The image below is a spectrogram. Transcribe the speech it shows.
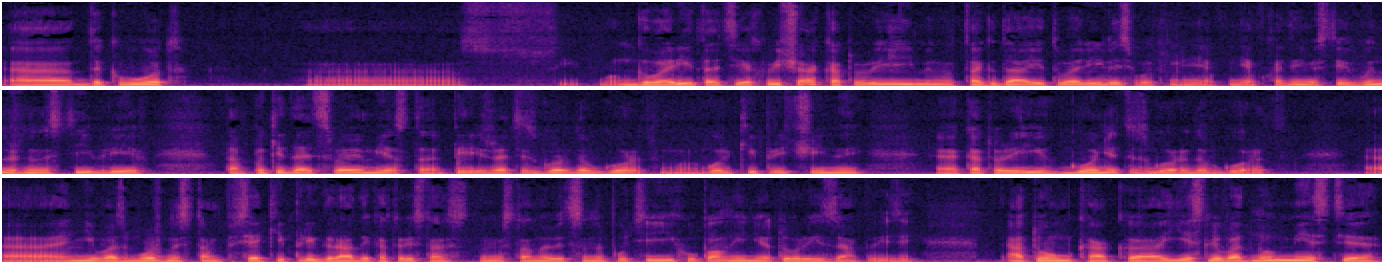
Э, так вот, он говорит о тех вещах, которые именно тогда и творились, вот необходимости и вынужденности евреев – там, покидать свое место, переезжать из города в город, горькие причины, э, которые их гонят из города в город, э, невозможность, там, всякие преграды, которые становятся на пути их выполнения Торы и заповедей, о том, как э, если в одном месте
